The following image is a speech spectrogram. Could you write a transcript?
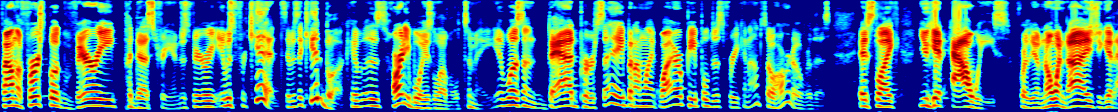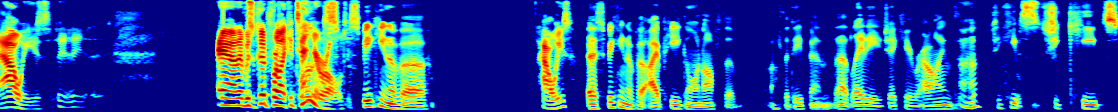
found the first book very pedestrian, just very, it was for kids. It was a kid book. It was Hardy Boys level to me. It wasn't bad per se, but I'm like, why are people just freaking out so hard over this? It's like you get owies for the, no one dies, you get owies. And it was good for like a 10 year old. Speaking of uh, Owies. uh speaking of uh, IP going off the off the deep end, that lady J.K. Rowling, Uh-huh. she keeps she keeps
